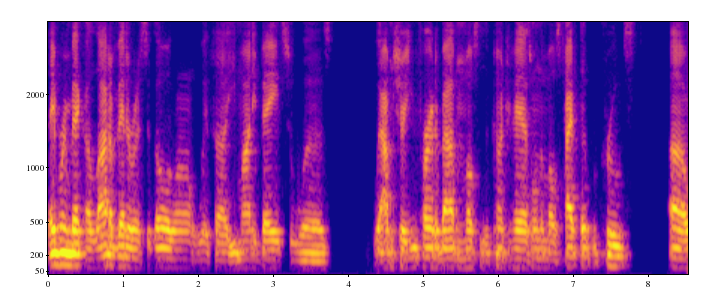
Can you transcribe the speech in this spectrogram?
they bring back a lot of veterans to go along with uh, Emoni Bates, who was, I'm sure you've heard about and most of the country has, one of the most hyped up recruits uh,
